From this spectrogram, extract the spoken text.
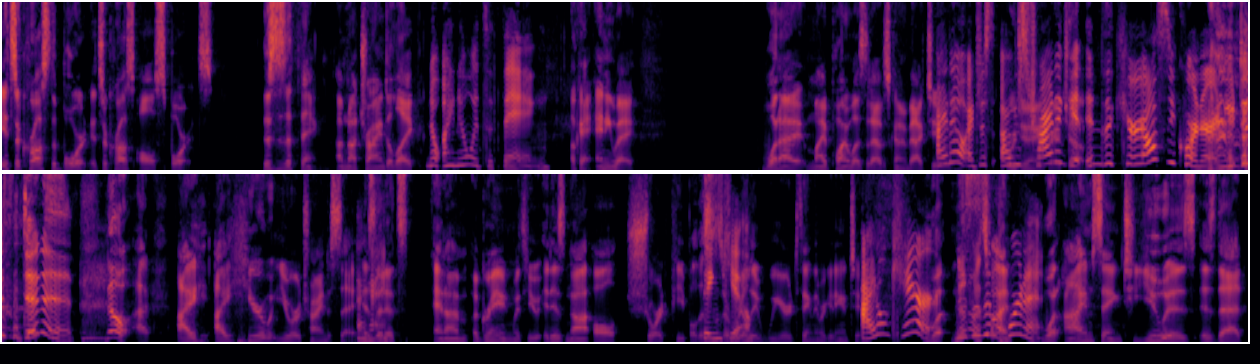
It's across the board. It's across all sports. This is a thing. I'm not trying to like. No, I know it's a thing. Okay. Anyway, what I my point was that I was coming back to. You. I know. I just I was trying to great get into the curiosity corner, and you just didn't. No, I, I I hear what you were trying to say. Is that it's and I'm agreeing with you, it is not all short people. This Thank is a you. really weird thing that we're getting into. I don't care. What- no, this no, is it's fine. important. What I'm saying to you is is that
